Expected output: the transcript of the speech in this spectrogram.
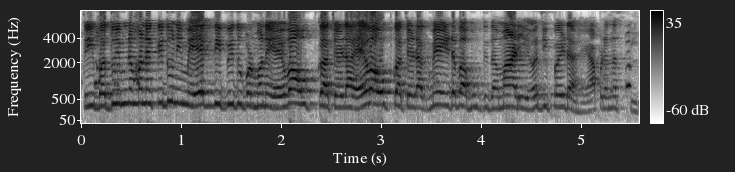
તો એ બધું એમને મને કીધું નહીં મેં એક દી પીધું, પણ મને એવા ઉપકા ચડ્યા, એવા ઉપકા ચડ્યા મેં એ ડબ્બા મૂકી દીધા, મારી હજી પડ્યા છે, આપણે નથી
